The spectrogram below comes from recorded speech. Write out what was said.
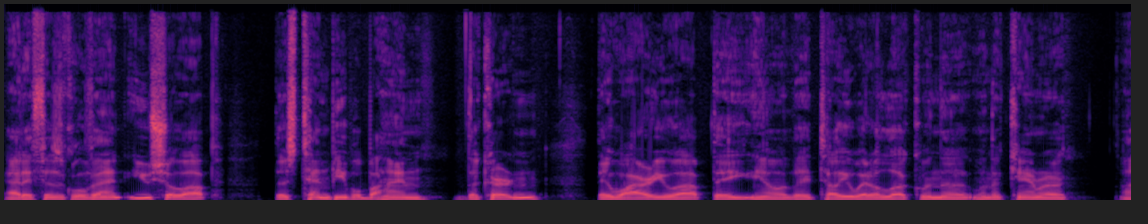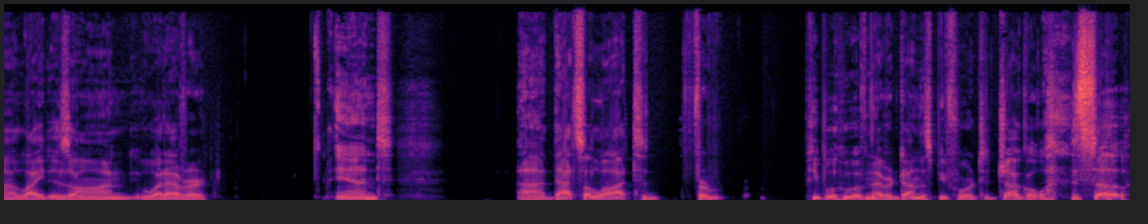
at a physical event you show up there's 10 people behind the curtain they wire you up they you know they tell you where to look when the when the camera uh, light is on whatever and uh, that's a lot to for people who have never done this before to juggle so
